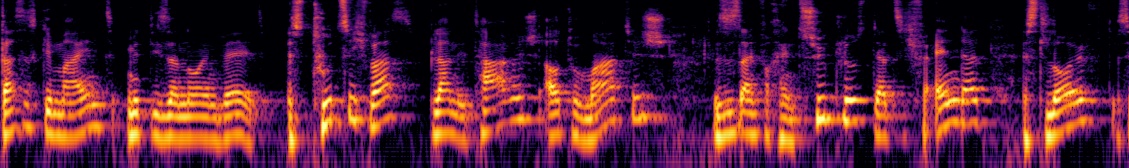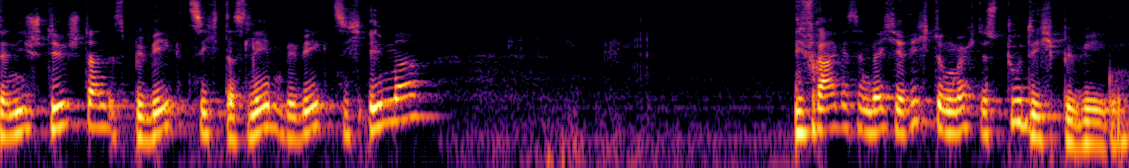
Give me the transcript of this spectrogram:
Das ist gemeint mit dieser neuen Welt. Es tut sich was, planetarisch, automatisch. Es ist einfach ein Zyklus, der hat sich verändert. Es läuft, es ist ja nie Stillstand, es bewegt sich, das Leben bewegt sich immer. Die Frage ist, in welche Richtung möchtest du dich bewegen?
